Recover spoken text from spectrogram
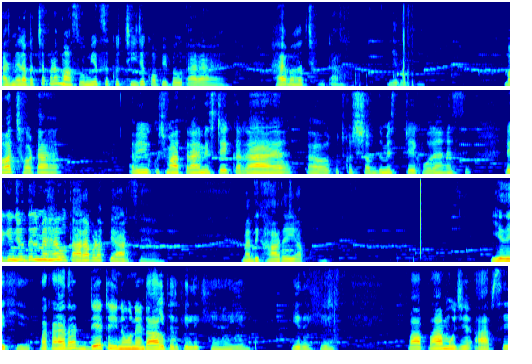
आज मेरा बच्चा बड़ा मासूमियत से कुछ चीज़ें कॉपी पे उतारा है। है बहुत छोटा। ये देखिए। बहुत छोटा है। अभी कुछ मात्राएँ मिस्टेक कर रहा है और कुछ कुछ शब्द मिस्टेक हो रहे हैं इससे। लेकिन जो दिल में है, उतारा बड़ा प्यार से है। मैं दिखा रही आपको। ये देखिए, बाकायदा डेट इन्होंने डाल करके लिखे हैं ये। ये देखिए, पापा मुझे आपसे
